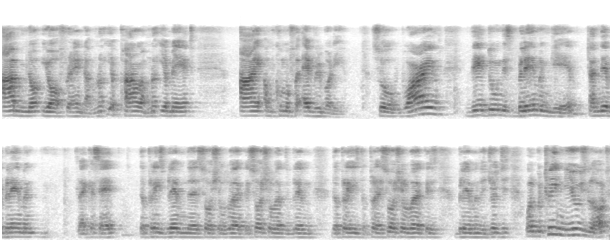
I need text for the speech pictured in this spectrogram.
I'm not your friend. I'm not your pal. I'm not your mate. I am coming for everybody. So while they're doing this blaming game and they're blaming, like I said, the police blame the social workers, social workers blame the police, the police, social workers blaming the judges. Well, between you lot,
